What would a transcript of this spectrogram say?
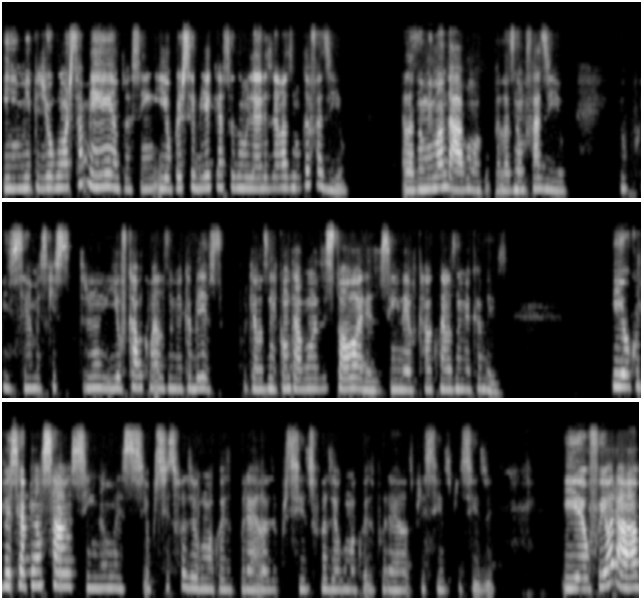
E me pediu algum orçamento, assim, e eu percebia que essas mulheres, elas nunca faziam. Elas não me mandavam a roupa, elas não faziam. Eu, pois é, mas que estranho. E eu ficava com elas na minha cabeça, porque elas me contavam as histórias, assim, né? Eu ficava com elas na minha cabeça. E eu comecei a pensar assim, não, mas eu preciso fazer alguma coisa por elas, eu preciso fazer alguma coisa por elas, preciso, preciso. E eu fui orar,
